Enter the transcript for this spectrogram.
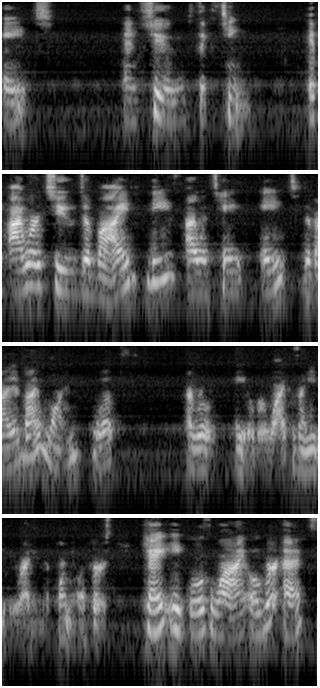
8 and 2 16. If I were to divide these, I would take 8 divided by 1. Whoops. I wrote 8 over y because I need to be writing the formula first. k equals y over x.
